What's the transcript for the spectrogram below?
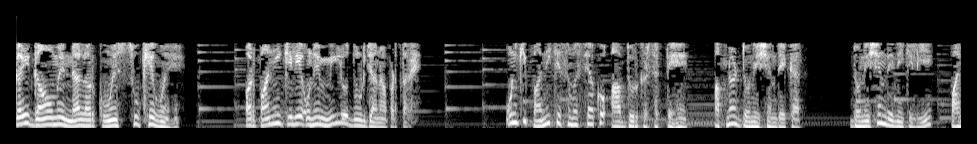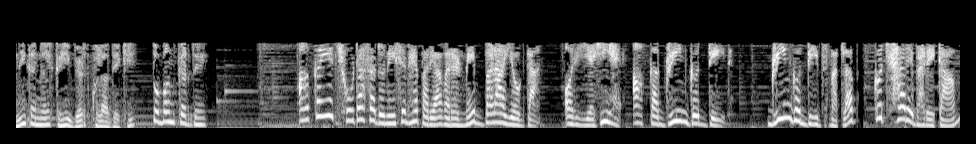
कई गाँवों में नल और कुएँ सूखे हुए हैं और पानी के लिए उन्हें मीलों दूर जाना पड़ता है। उनकी पानी की समस्या को आप दूर कर सकते हैं अपना डोनेशन देकर। डोनेशन देने के लिए पानी का नल कहीं व्यर्थ खुला देखें तो बंद कर दें। आपका ये छोटा सा डोनेशन है पर्यावरण में बड़ा योगदान और यही है आपका green good deed green good deeds मतलब कुछ हरे भरे काम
